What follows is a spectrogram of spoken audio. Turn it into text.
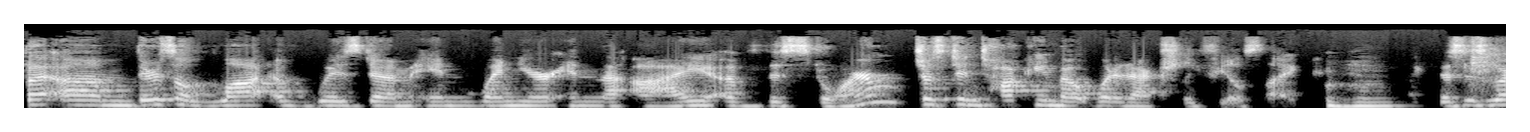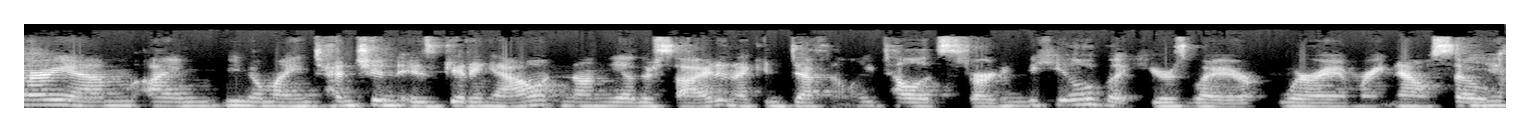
but um, there's a lot of wisdom in when you're in the eye of the storm, just in talking about what it actually feels like. Mm-hmm. like. This is where I am. I'm, you know, my intention is getting out and on the other side, and I can definitely tell it's starting to heal. But here's where where I am right now. So yeah.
